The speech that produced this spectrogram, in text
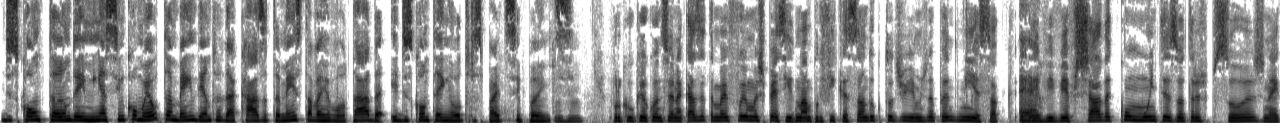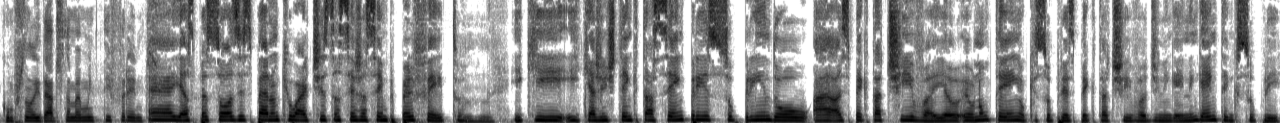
descontando em mim, assim como eu também dentro da casa também estava revoltada e descontei em outros participantes. Uhum. Porque o que aconteceu na casa também foi uma espécie de uma amplificação do que todos vivemos na pandemia, só que é, é viver fechada com muitas outras pessoas, né, com personalidades também muito diferentes. É, e as pessoas esperam que o artista seja sempre perfeito uhum. e, que, e que a gente tem que estar tá sempre suprindo a expectativa. E eu, eu não tenho que suprir a expectativa de ninguém, ninguém tem que suprir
